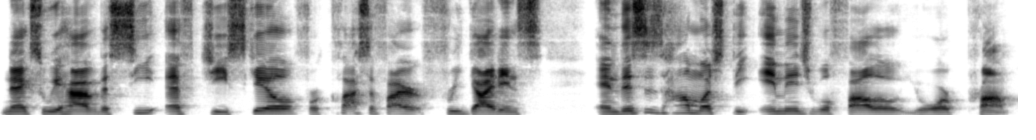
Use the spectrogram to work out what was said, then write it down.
Next, we have the CFG scale for classifier free guidance. And this is how much the image will follow your prompt.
